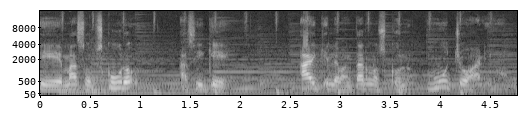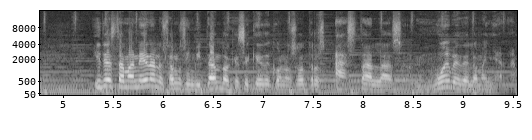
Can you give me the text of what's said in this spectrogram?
eh, más oscuro, así que hay que levantarnos con mucho ánimo. Y de esta manera lo estamos invitando a que se quede con nosotros hasta las 9 de la mañana.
